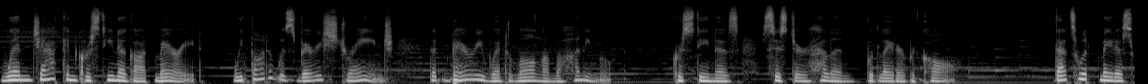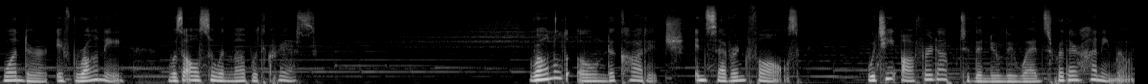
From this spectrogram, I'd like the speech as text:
When Jack and Christina got married, we thought it was very strange that Barry went along on the honeymoon, Christina's sister Helen would later recall. That's what made us wonder if Ronnie was also in love with Chris. Ronald owned a cottage in Severn Falls, which he offered up to the newlyweds for their honeymoon.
